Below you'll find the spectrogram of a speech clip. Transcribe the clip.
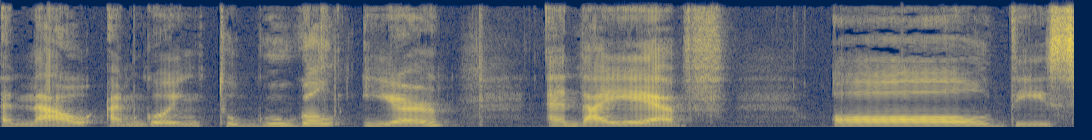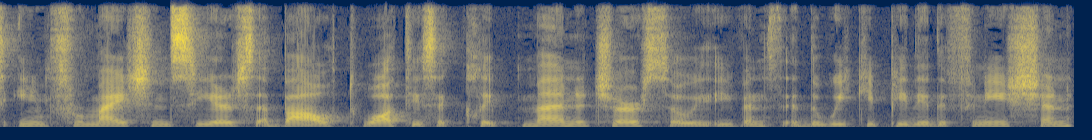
And now I'm going to Google here and I have all these informations here about what is a clip manager. So even the Wikipedia definition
